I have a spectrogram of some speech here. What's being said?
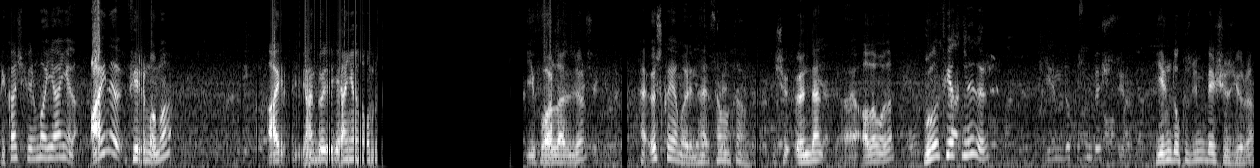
Birkaç firma yan yana. Aynı firma mı? Ay, yani böyle yan yana olmuş. İyi fuarlar diliyorum. Ha, Özkaya Marin. Ha, tamam tamam. Şu önden e, alamadım. Bunun fiyatı nedir? 29.500 euro. 29.500 euro.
